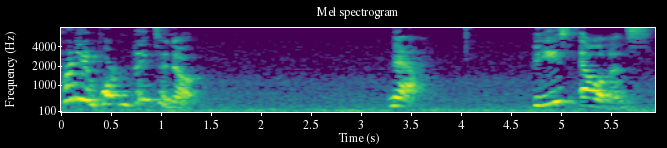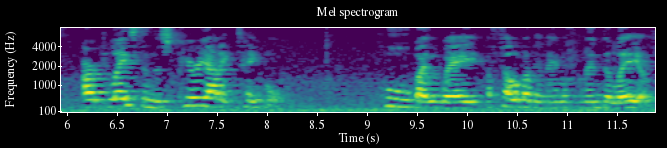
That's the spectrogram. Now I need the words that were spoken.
pretty important thing to know. Now, these elements are placed in this periodic table, who, by the way, a fellow by the name of Mendeleev,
